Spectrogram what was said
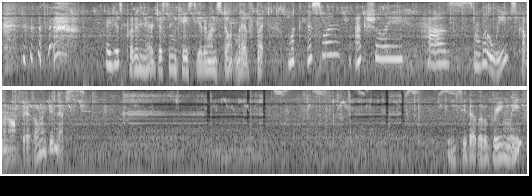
I just put him there just in case the other ones don't live. But look, this one actually has some little leaves coming off it. Oh my goodness. Can you see that little green leaf?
